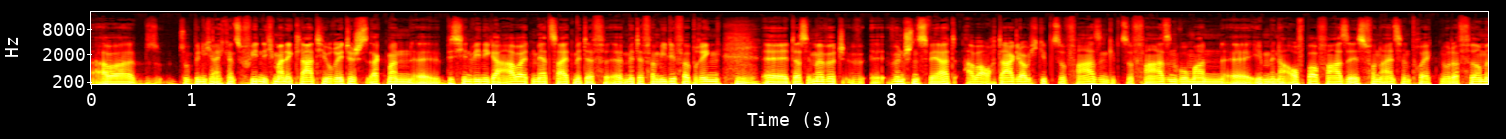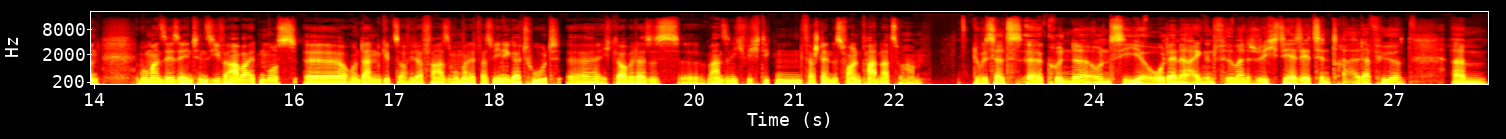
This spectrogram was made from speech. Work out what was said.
aber so, so, bin ich eigentlich ganz zufrieden. Ich meine, klar, theoretisch sagt man, äh, bisschen weniger Arbeit, mehr Zeit mit der, äh, mit der Familie verbringen. Mhm. Äh, das immer wird, wünschenswert. Aber auch da, glaube ich, gibt es so Phasen. Gibt es so Phasen, wo man äh, eben in der Aufbauphase ist von einzelnen Projekten oder Firmen, wo man sehr, sehr intensiv arbeiten muss. Äh, und dann gibt es auch wieder Phasen, wo man etwas weniger tut. Äh, ich glaube, das ist wahnsinnig wichtig, einen verständnisvollen Partner zu haben. Du bist als äh, Gründer und CEO deiner eigenen Firma natürlich sehr, sehr zentral dafür. Ähm,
